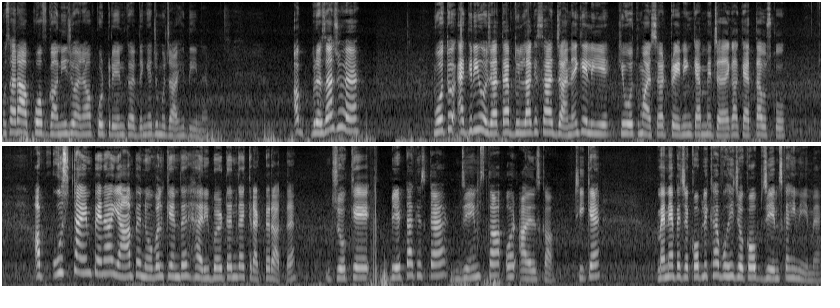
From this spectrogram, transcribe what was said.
वो सारा आपको अफ़गानी जो है ना, आपको ट्रेन कर देंगे जो मुजाहिदीन है। अब रज़ा जो है वो तो एग्री हो जाता है अब्दुल्ला के साथ जाने के लिए कि वो तुम्हारे साथ ट्रेनिंग कैंप में जाएगा, कहता है उसको। अब उस टाइम पे ना यहाँ पे नोवेल के अंदर हैरी बर्टन का एक करेक्टर आता है, जो कि बेटा किसका है? जेम्स का और आयल्स का, ठीक है? मैंने यहाँ पे जकोब लिखा है, वही जकोब जेम्स का ही नेम है।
